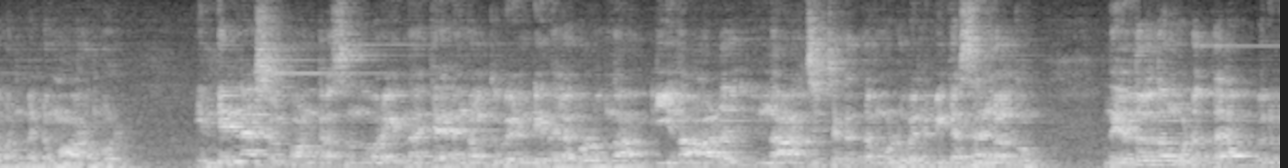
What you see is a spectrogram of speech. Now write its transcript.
ഗവൺമെന്റും മാറുമ്പോൾ ഇന്ത്യൻ നാഷണൽ കോൺഗ്രസ് എന്ന് പറയുന്ന ജനങ്ങൾക്ക് വേണ്ടി നിലകൊള്ളുന്ന ഈ നാട് ഇന്ന് ആർജിച്ചെടുത്ത മുഴുവൻ വികസനങ്ങൾക്കും നേതൃത്വം കൊടുത്ത ഒരു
